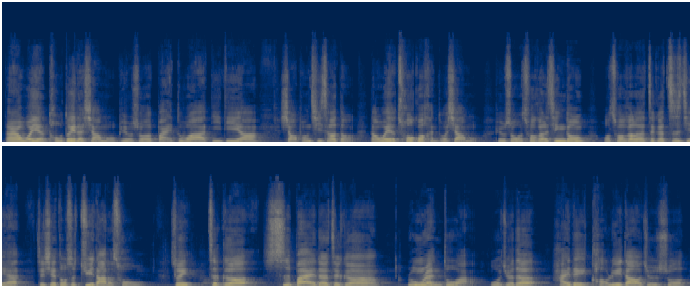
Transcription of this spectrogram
当然我也投对了项目，比如说百度啊、滴滴啊。小鹏汽车等，但我也错过很多项目，比如说我错过了京东，我错过了这个字节，这些都是巨大的错误。所以这个失败的这个容忍度啊，我觉得还得考虑到，就是说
